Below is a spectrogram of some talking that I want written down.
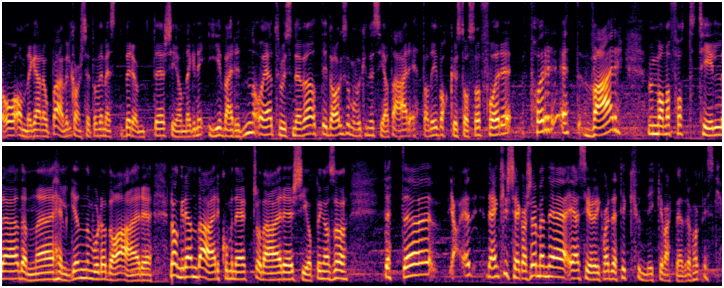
og anlegget her oppe er vel kanskje et av de mest berømte skianleggene i verden. Og jeg tror Synnøve, at i dag så må vi kunne si at det er et av de vakreste også. For, for et vær man har fått til denne helgen, hvor det da er langrenn, det er kombinert og det er skihopping. altså dette ja, Det er en klisjé kanskje, men jeg, jeg sier det likevel. Dette kunne ikke vært bedre, faktisk.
